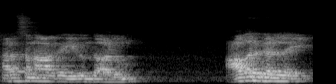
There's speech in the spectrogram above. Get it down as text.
அரசனாக இருந்தாலும் அவர்களை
